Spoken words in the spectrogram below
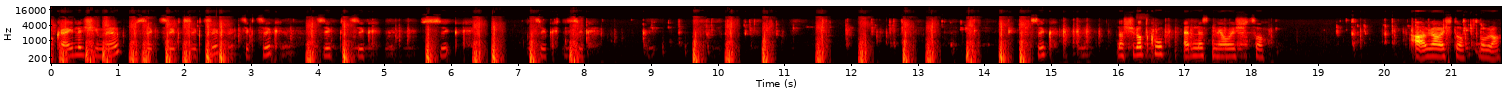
Okej, lecimy. Cyk, cyk, cyk, cyk, cyk, cyk, cyk, cyk, cyk, cyk, cyk. Cyk. Na środku, Ernest, miałeś co? A, miałeś to, dobra.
